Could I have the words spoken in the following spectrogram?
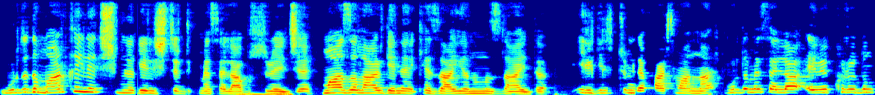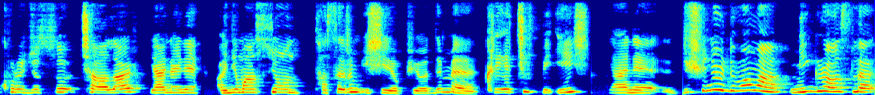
Burada da marka iletişimle geliştirdik mesela bu süreci. Mağazalar gene keza yanımızdaydı ilgili tüm departmanlar. Burada mesela Eve Kurud'un kurucusu Çağlar yani hani animasyon, tasarım işi yapıyor değil mi? Kreatif bir iş. Yani düşünürdüm ama Migros'la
